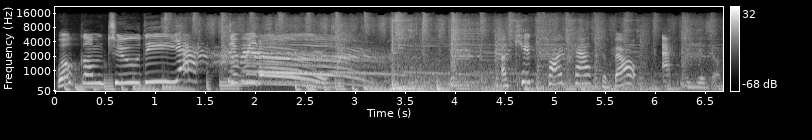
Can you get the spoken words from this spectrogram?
Welcome to the Activators, a kids podcast about activism.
